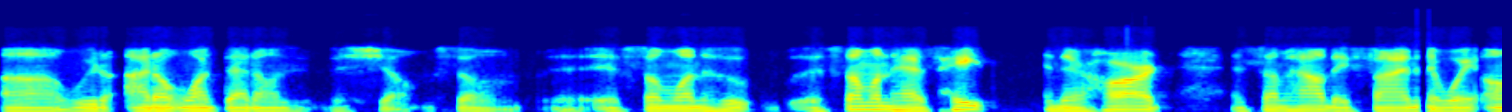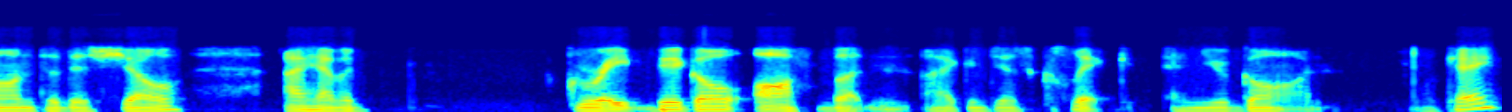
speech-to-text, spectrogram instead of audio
Uh, we don't, I don't want that on the show. So if someone who if someone has hate in their heart and somehow they find their way onto this show, I have a great big old off button. I can just click and you're gone. Okay.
